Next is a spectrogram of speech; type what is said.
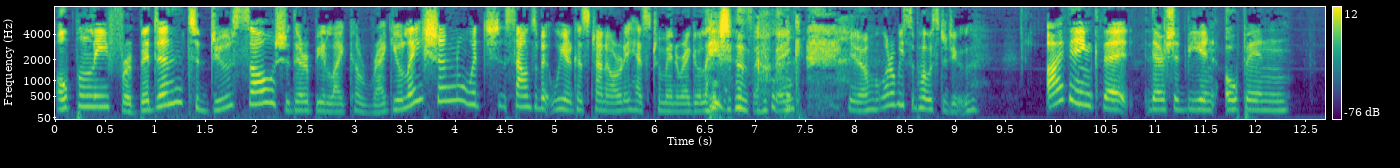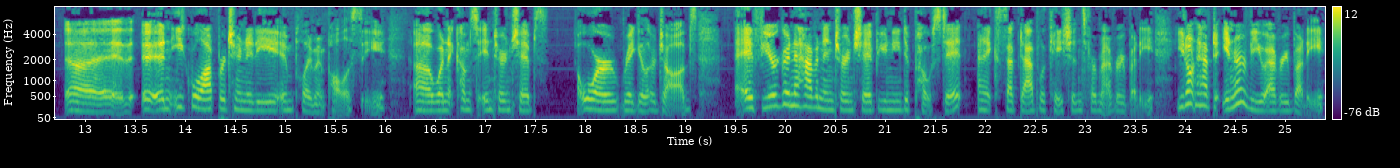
openly forbidden to do so? Should there be like a regulation? Which sounds a bit weird because China already has too many regulations, I think. you know, what are we supposed to do? I think that there should be an open, uh, an equal opportunity employment policy uh, when it comes to internships or regular jobs. If you're going to have an internship, you need to post it and accept applications from everybody. You don't have to interview everybody,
